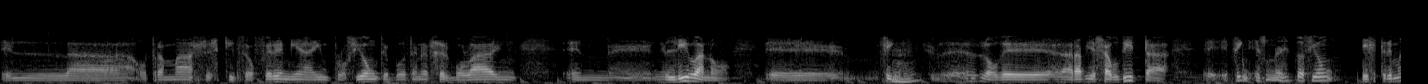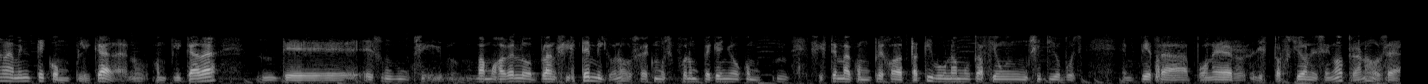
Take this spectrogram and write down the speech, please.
la otra más esquizofrenia, implosión que puede tener Hezbollah en, en, el Líbano, eh, en fin, lo de Arabia Saudita, eh, en fin, es una situación extremadamente complicada, ¿no? Complicada de es un vamos a verlo en plan sistémico no o sea es como si fuera un pequeño sistema complejo adaptativo una mutación en un sitio pues empieza a poner distorsiones en otra no o sea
